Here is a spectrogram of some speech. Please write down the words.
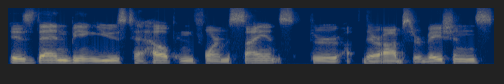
is then being used to help inform science through their observations.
